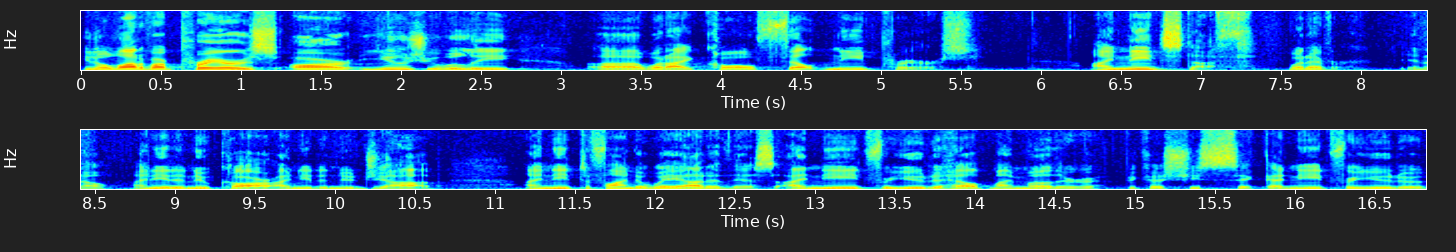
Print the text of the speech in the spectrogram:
You know, a lot of our prayers are usually uh, what I call felt need prayers. I need stuff, whatever. You know, I need a new car, I need a new job, I need to find a way out of this. I need for you to help my mother because she's sick. I need for you to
